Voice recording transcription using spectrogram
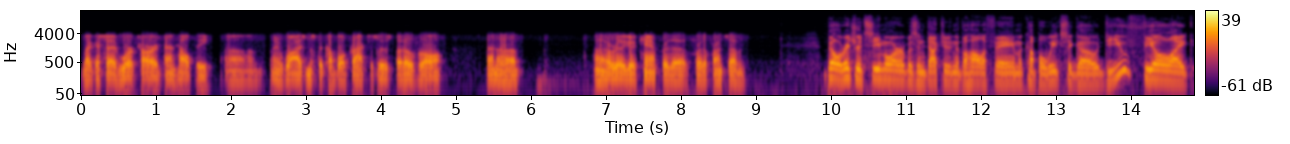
like I said, worked hard, been healthy. Um, I mean, Wise missed a couple of practices, but overall, been a a really good camp for the for the front seven. Bill, Richard Seymour was inducted into the Hall of Fame a couple weeks ago. Do you feel like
